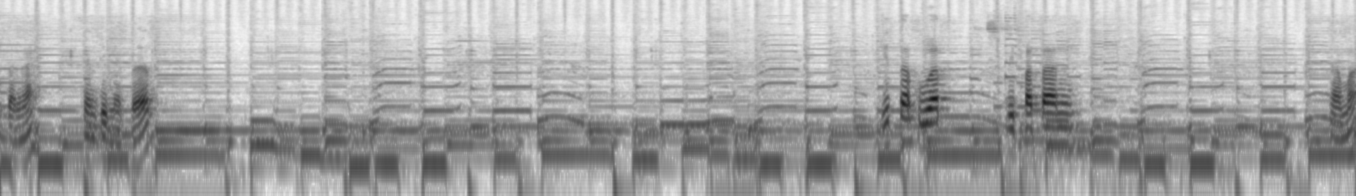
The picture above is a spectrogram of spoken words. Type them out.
setengah sentimeter kita buat lipatan sama.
